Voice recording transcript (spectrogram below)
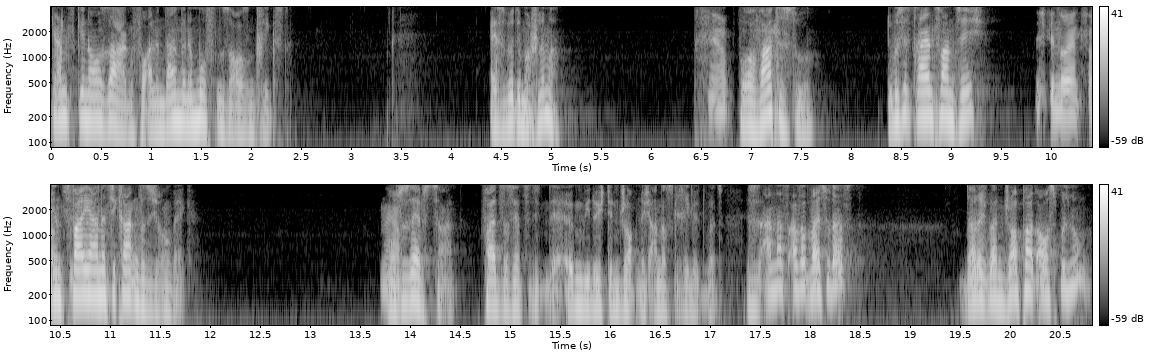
ganz genau sagen, vor allem dann, wenn du Muffensausen kriegst es wird immer schlimmer. Ja. Worauf wartest du? Du bist jetzt 23? Ich bin 23. In zwei Jahren ist die Krankenversicherung weg. Ja. Musst du selbst zahlen. Falls das jetzt irgendwie durch den Job nicht anders geregelt wird. Ist es anders, Assad, weißt du das? Dadurch, man einen Job hat, Ausbildung?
